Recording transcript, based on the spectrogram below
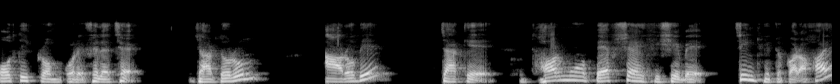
অতিক্রম করে ফেলেছে। যার দরুন আরবে যাকে ধর্ম ব্যবসায়ী হিসেবে চিহ্নিত করা হয়,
